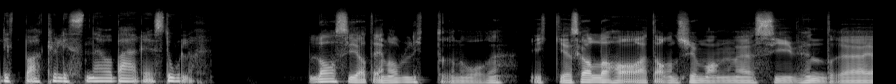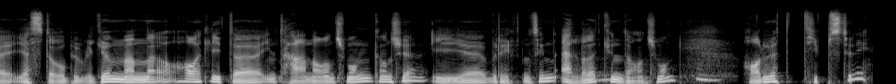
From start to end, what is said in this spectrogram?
litt bak kulissene og bære stoler. La oss si at en av lytterne våre ikke skal ha et arrangement med 700 gjester og publikum, men ha et lite internarrangement kanskje i eh, bedriften sin, eller et mm. kundearrangement. Mm. Har du et tips til dem?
